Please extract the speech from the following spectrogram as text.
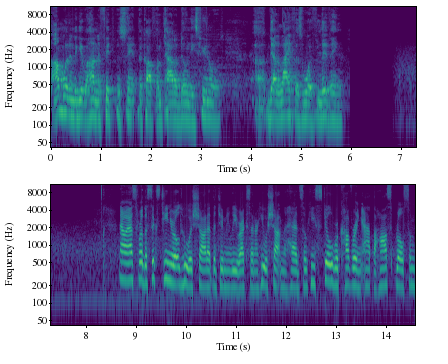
I'm willing to give 150% because i'm tired of doing these funerals. Uh, their life is worth living now, as for the 16 year old who was shot at the Jimmy Lee Rec Center, he was shot in the head, so he's still recovering at the hospital. Some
